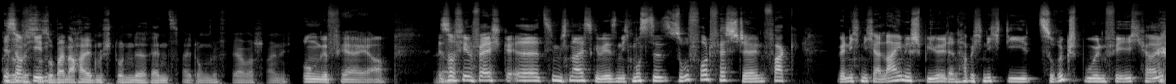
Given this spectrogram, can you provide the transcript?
also ist auf jeden so bei einer halben Stunde Rennzeit ungefähr wahrscheinlich. Ungefähr, ja. Ist auf jeden Fall echt äh, ziemlich nice gewesen. Ich musste sofort feststellen, fuck, wenn ich nicht alleine spiele, dann habe ich nicht die Zurückspulenfähigkeit.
